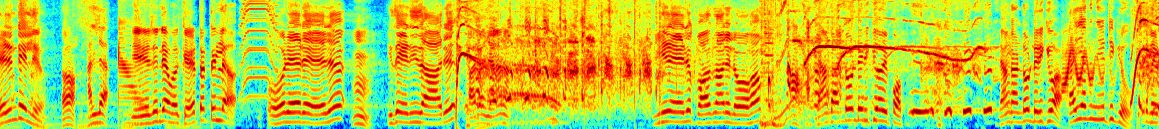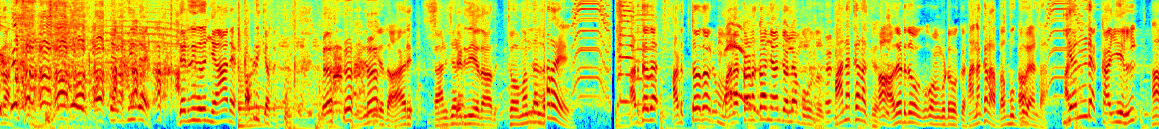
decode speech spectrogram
ഏഴിന്റെ അല്ലയോ ആ അല്ല. ഏഴിന്റെ അവൻ കേട്ടിട്ടില്ല. ഓരേഴ് ഏഴ്. ഇത് എഴുതിയത് ആര്? ആരാ ഞാൻ ഈ ഏഴ് പതിനാല് ലോഹം. ആ, ഞാൻ കണ്ടോണ്ടിരിക്കുവോ ഇപ്പൊ. ഞാൻ കണ്ടോണ്ടിരിക്കുവാ. കൈ അങ്ങ് നീട്ടിക്കോ. ഇവിടെ നീട്ടാ. ഇതെഴുതിയതേ, ഇതെഴുതിയത് ഞാൻ. അവിടെ ഇരിക്കാതെ. എഴുതിയത് ആര്? കാണിച്ചാലോ? ചുമന്നല്ലേ. അത് അടുത്തത് അടുത്തത് ഒരു മനക്കണക്കാണ് ഞാൻ ചൊല്ലാൻ പോകുന്നത്. മനക്കണക്ക്? ആ അതെടുത്ത് വെക്ക്, അങ്ങോട്ട് വെക്ക്. മനക്കട അപ്പൊ ബുക്ക് വേണ്ട. എന്റെ കയ്യിൽ ആ.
